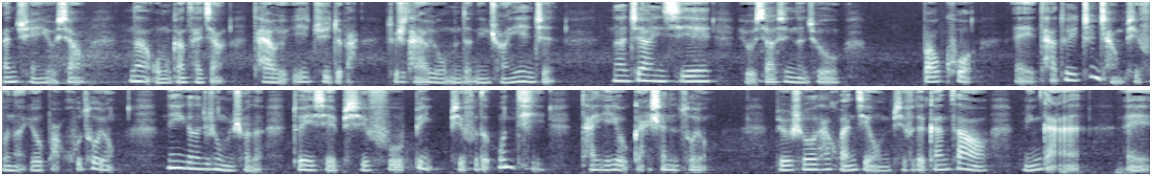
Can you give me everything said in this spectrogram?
安全有效，那我们刚才讲它要有依据，对吧？就是它要有我们的临床验证，那这样一些有效性呢，就包括，哎，它对正常皮肤呢有保护作用。另一个呢，就是我们说的对一些皮肤病、皮肤的问题，它也有改善的作用。比如说，它缓解我们皮肤的干燥、敏感，哎。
